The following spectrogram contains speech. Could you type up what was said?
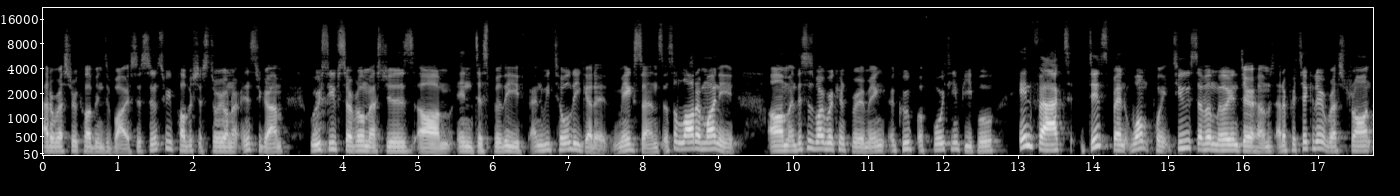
at a RestoClub in Dubai. So since we published a story on our Instagram, we received several messages um, in disbelief, and we totally get it. Makes sense. It's a lot of money, um, and this is why we're confirming a group of 14 people. In fact, did spend 1.27 million dirhams at a particular restaurant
